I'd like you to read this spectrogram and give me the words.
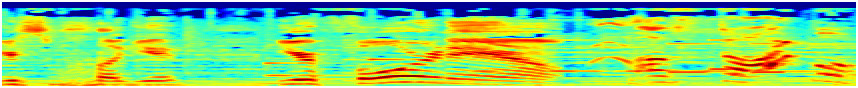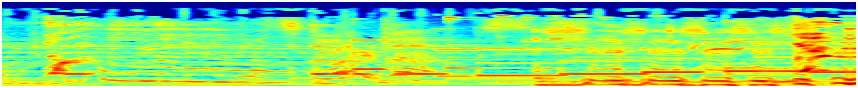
you're small again. You're four now. A Starbucks. Starbucks. Yeah,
